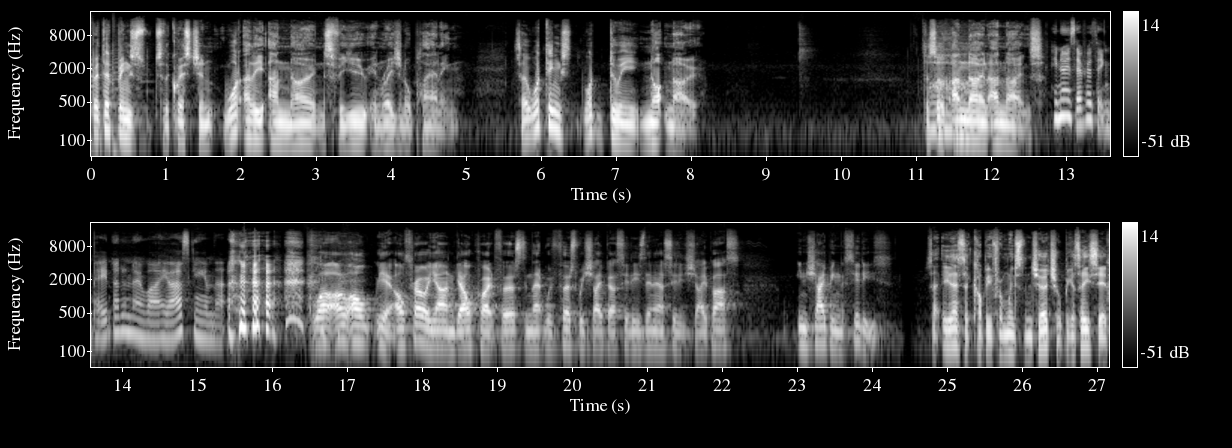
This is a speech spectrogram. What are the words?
But that brings to the question what are the unknowns for you in regional planning? So, what things, what do we not know? The sort of unknown unknowns. He knows everything, Pete. I don't know why you're asking him that. Well, I'll, I'll yeah, I'll throw a Jan Gehl quote first. In that, we first we shape our cities, then our cities shape us. In shaping the cities, So yeah, that's a copy from Winston Churchill because he said,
